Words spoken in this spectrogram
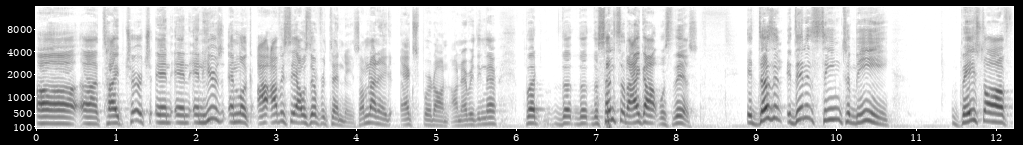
uh, uh, type church. And, and, and here's, and look, obviously I was there for 10 days, so I'm not an expert on, on everything there. But the, the, the sense that I got was this it, doesn't, it didn't seem to me, based off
